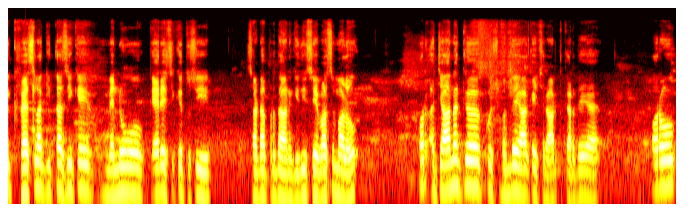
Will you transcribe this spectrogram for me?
ਇੱਕ ਫੈਸਲਾ ਕੀਤਾ ਸੀ ਕਿ ਮੈਨੂੰ ਉਹ ਕਹਿ ਰਹੇ ਸੀ ਕਿ ਤੁਸੀਂ ਸਾਡਾ ਪ੍ਰਧਾਨਗੀ ਦੀ ਸੇਵਾ ਸੰਭਾਲੋ। ਔਰ ਅਚਾਨਕ ਕੁਝ ਬੰਦੇ ਆ ਕੇ ਸ਼ਰਾਰਤ ਕਰਦੇ ਆ ਔਰ ਉਹ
